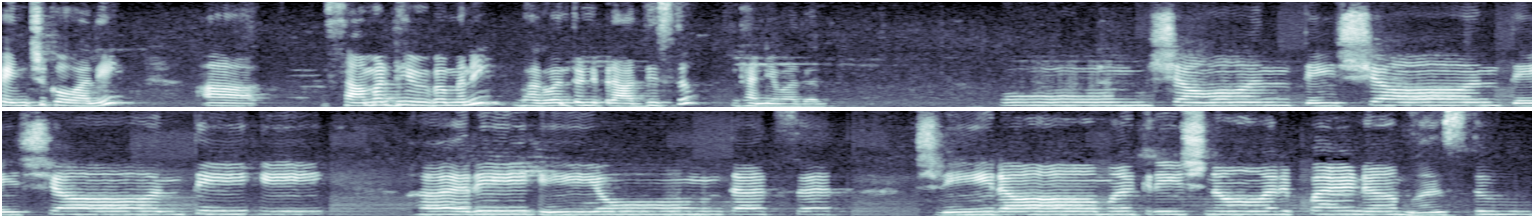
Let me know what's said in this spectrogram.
పెంచుకోవాలి. సామర్థ్యం ఇవ్వమని భగవంతుడిని ప్రార్థిస్తూ ధన్యవాదాలు. ఓం శాంతి శాంతి శాంతి హరి ఓం తత్సత్. శ్రీరామకృష్ణార్పణమస్తు.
